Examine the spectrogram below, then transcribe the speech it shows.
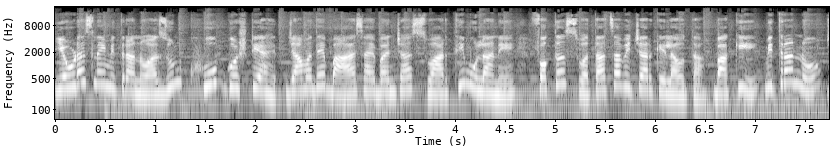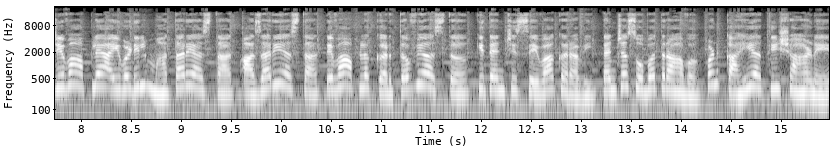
एवढंच नाही मित्रांनो अजून खूप गोष्टी आहेत ज्यामध्ये बाळासाहेबांच्या स्वार्थी मुलाने फक्त स्वतःचा विचार केला होता. बाकी मित्रांनो जेव्हा आपले आई वडील म्हातारे असतात आजारी असतात तेव्हा आपलं कर्तव्य असतं की त्यांची सेवा करावी त्यांच्यासोबत राहावं. पण काही अतिशहाणे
